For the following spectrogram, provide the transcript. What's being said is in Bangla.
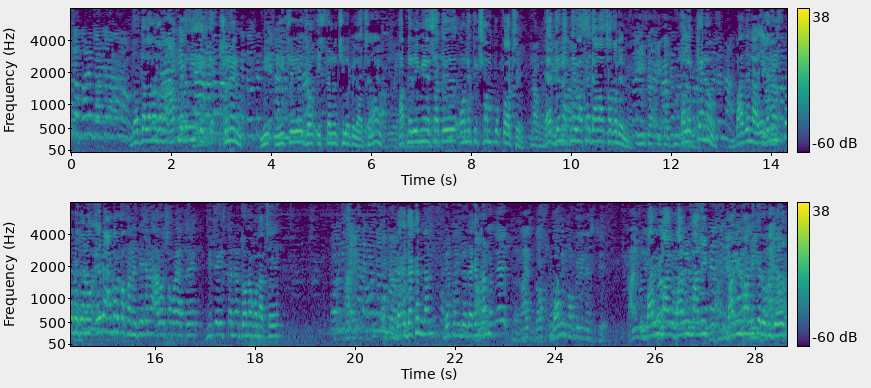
দরজা লাগানো। দরজা লাগানো কেন আপনাদের শুনেন নিচে স্থানীয় ছেলে পেলে আছে হ্যাঁ? আপনার এই মেয়ের সাথে অনৈতিক সম্পর্ক আছে। এর জন্য আপনি বাসায় যাওয়া আসা করেন। তাহলে কেন? বাজে না। এখানে স্থানীয় জন এটা আমার কথা নেই যেখানে আরও সবাই আছে, নিচে স্থানীয় জনগণ আছে। দেখেন গান বেলকনিতে দেখেন আজ দশ কমপ্লেন এসছে বাড়ির মাল বাড়ির মালিক বাড়ির মালিকের অভিযোগ।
